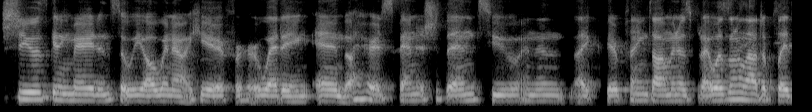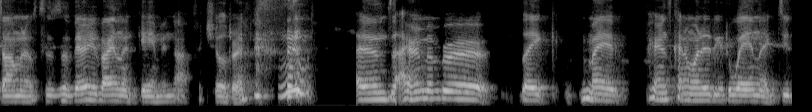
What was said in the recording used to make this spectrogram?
she was getting married. And so we all went out here for her wedding and i heard spanish then too. And then like they're playing dominoes but i wasn't allowed to play dominoes because it's a very violent game and not for children. And i remember like my parents kind of wanted to get away and like do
